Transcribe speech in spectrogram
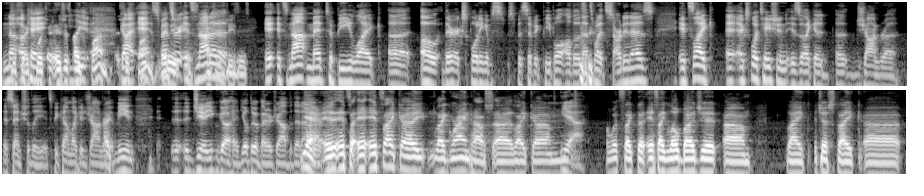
No, Just okay. exploita- it's just like yeah, fun. It's God, fun. it- Spencer, Really, it's not a-. It, it's not meant to be like, uh, oh, they're exploiting specific people. Although that's what it started as. It's like exploitation is like a, a genre essentially. It's become like a genre. Right. Me and uh, uh, Gia, you can go ahead. You'll do a better job than Yeah, I. it, it's it's like uh like grindhouse, uh like um yeah. what's like the it's like low budget, um like just like uh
